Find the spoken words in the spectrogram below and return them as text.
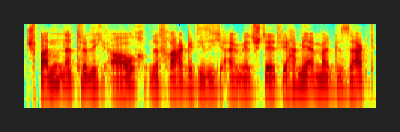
Spannend natürlich auch eine Frage, die sich einem jetzt stellt. Wir haben ja immer gesagt,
